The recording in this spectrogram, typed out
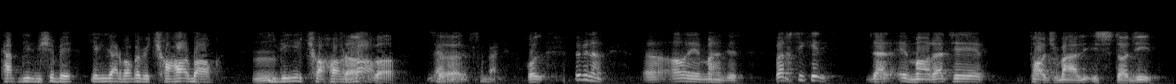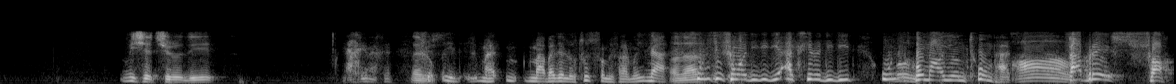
تبدیل میشه به یعنی در واقع به چهار باغ. ایده چهار باغ. بله. خود ببینم آقای مهندس وقتی که در امارت تاج محل ایستادید میشه چی رو دید؟ نخیر نخیر معبد لوتوس رو میفرمایید نه. اونی که شما دیدید یه عکسی رو دیدید اون اون. همایون تومب هست. قبر شاه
